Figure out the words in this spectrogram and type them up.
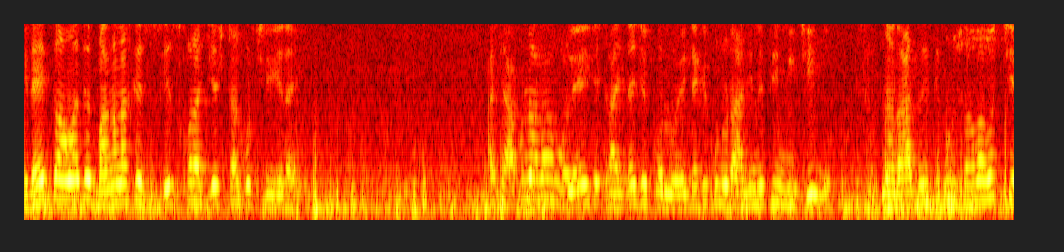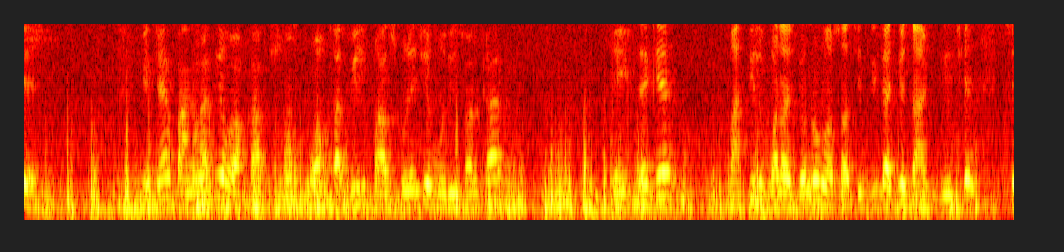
এরাই তো আমাদের বাংলাকে শেষ করার চেষ্টা করছে, এরাই। আচ্ছা আপনারা বলে এই যে কাজটা যে করল, এটা কি কোনো রাজনীতি মিছিল? না, রাজনীতি কোনো সভা হচ্ছে? এটা বাংলাতে ওয়াকাপ ওয়াকাপ বিল পাস করেছে মোদী সরকার। সেইটাকে বাতিল করার জন্য নসা সিদ্দিকি আজকে ডাক দিয়েছে। সে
